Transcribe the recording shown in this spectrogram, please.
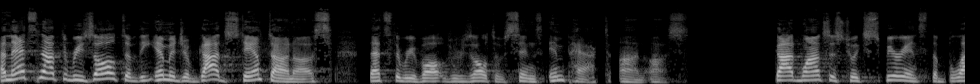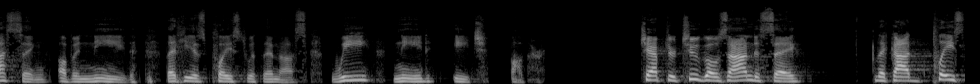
And that's not the result of the image of God stamped on us. That's the result of sin's impact on us. God wants us to experience the blessing of a need that He has placed within us. We need each other. Chapter 2 goes on to say that God placed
